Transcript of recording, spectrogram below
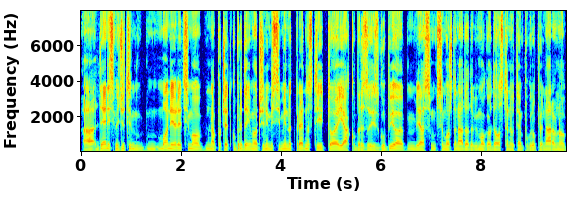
a, Denis, međutim on je recimo na početku početku brda imao čini mi se minut prednosti i to je jako brzo izgubio. Ja sam se možda nadao da bi mogao da ostane u tempu grupe, naravno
